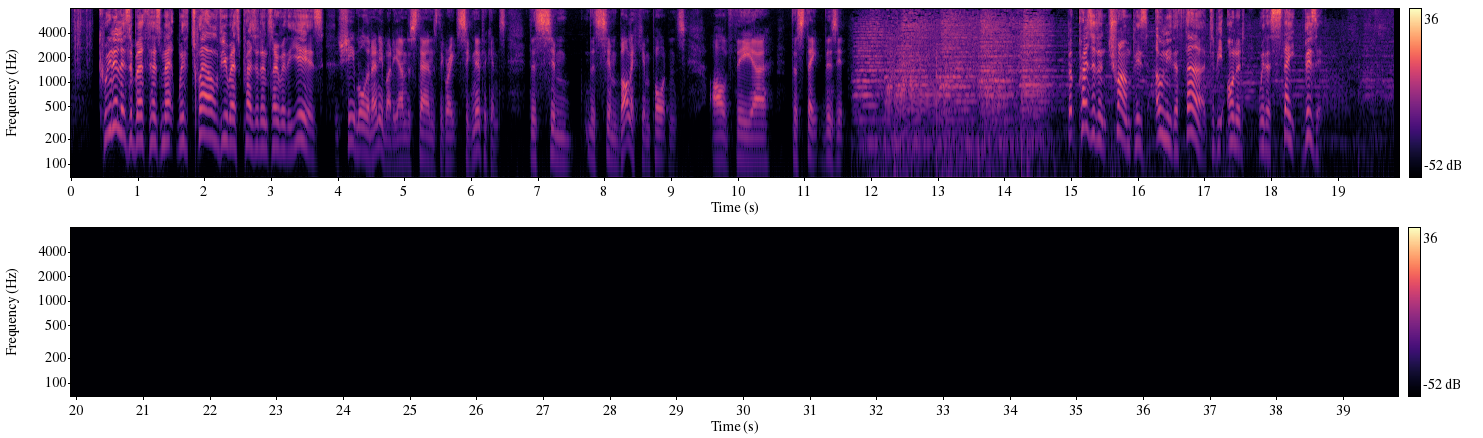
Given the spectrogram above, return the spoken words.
Queen Elizabeth has met with 12 US presidents over the years. She, more than anybody, understands the great significance, the, sim- the symbolic importance of the, uh, the state visit. But President Trump is only the third to be honored with a state visit.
